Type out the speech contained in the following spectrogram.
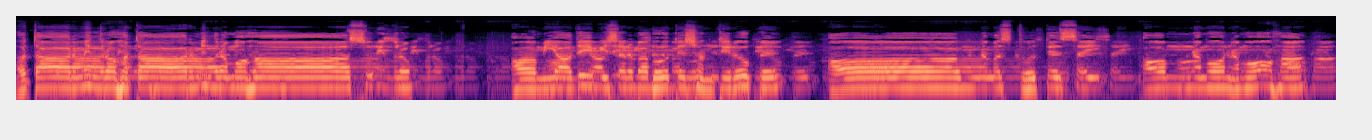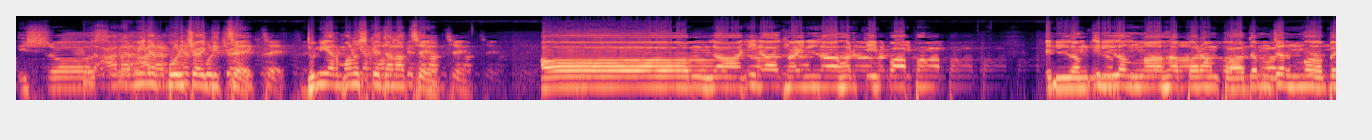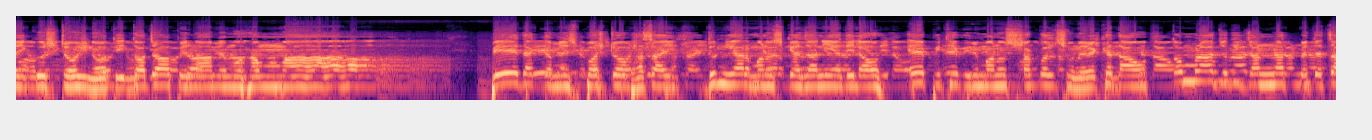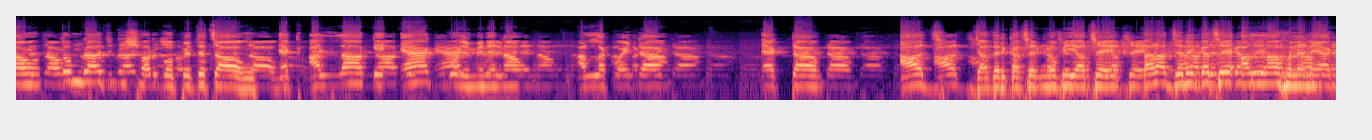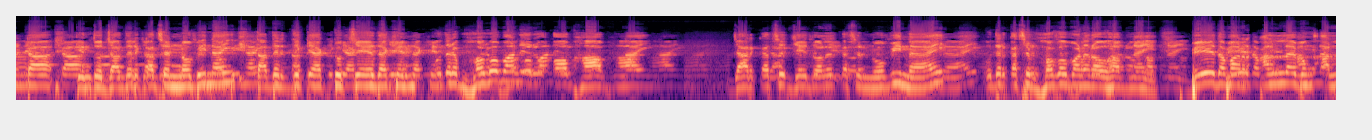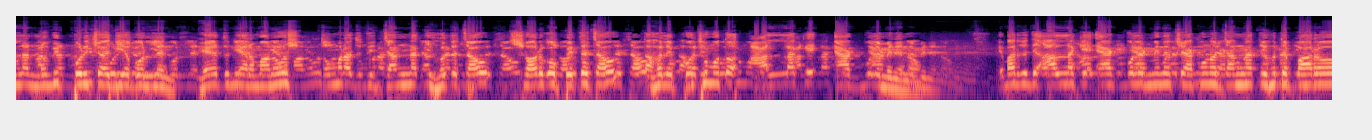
হতার মিন্দ্র হতার মিন্দ্র মহাসুরেন্দ্র ইয়া দেবী সর্বভূতে শান্তি রূপে। ওম নমস্তুতে সৈ ওম নমো নমো ঈশ্বর আলামিনের পরিচয় দিচ্ছে। দুনিয়ার মানুষকে জানাচ্ছে। ওম লা ইলাহা ইল্লা হরতি পাপম। ইল্লং ইল্লাল্লাহ পরম পাদম জন্ম বৈকুষ্ঠ নতি তজাপি নামে মুহাম্মদ। বেদ একদম স্পষ্ট ভাষায় দুনিয়ার মানুষকে জানিয়ে দিল এ পৃথিবীর মানুষ সকল শুনে রেখে দাও, তোমরা যদি জান্নাত পেতে চাও, তোমরা যদি স্বর্গ পেতে চাও, এক আল্লাহকে এক বলে মেনে নাও। আল্লাহ কয়টা? একটা আজ যাদের কাছে নবী আছে, তারা জেনে গেছে আল্লাহ হলেন একটা। কিন্তু যাদের কাছে নবী নাই, তাদের দিকে একটু চেয়ে দেখেন, ওদের ভগবানের অভাব নাই। যার কাছে যে দলের কাছে নবী নাই, ওদের কাছে ভগবানের অভাব নাই। বেদ আমার আল্লাহ এবং আল্লাহ নবীর পরিচয় দিয়ে বললেন, হে দুনিয়ার মানুষ, তোমরা যদি জান্নাতি হতে চাও, স্বর্গ পেতে চাও, তাহলে প্রথমত আল্লাহকে এক বলে মেনে নাও। এবার যদি আল্লাহকে এক বলে মেনেছো এখনো জান্নাতি হতে পারো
